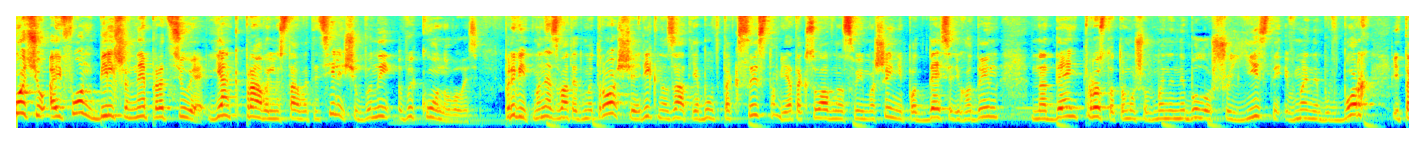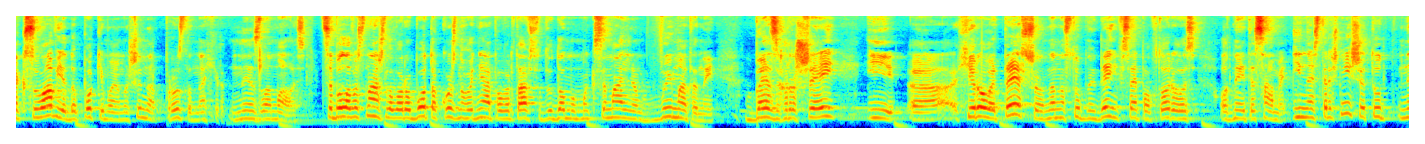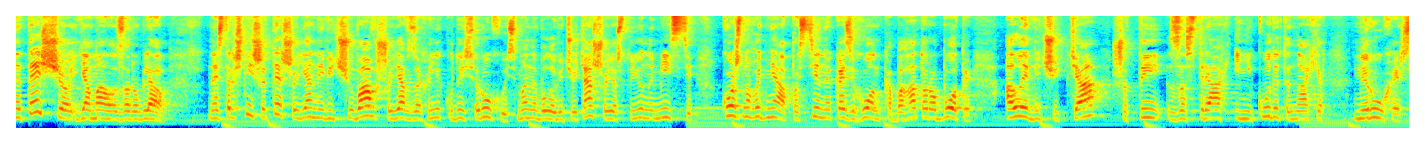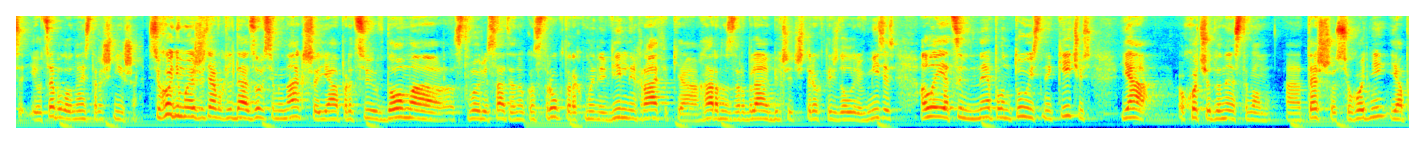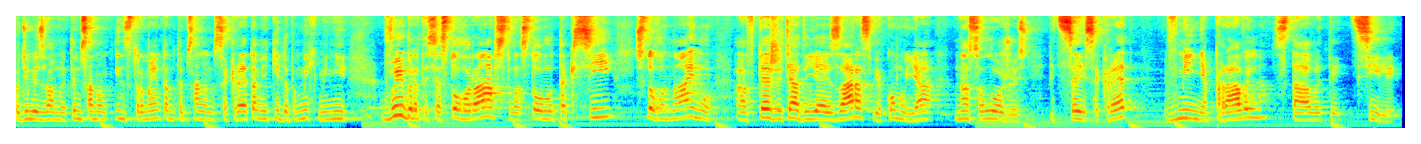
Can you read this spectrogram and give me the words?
Хочу iPhone більше не працює. Як правильно ставити цілі, щоб вони виконувались? Привіт, мене звати Дмитро. Ще рік назад я був таксистом. Я таксував на своїй машині по 10 годин на день, просто тому що в мене не було що їсти, і в мене був борг. І таксував я, допоки моя машина просто нахер не зламалась. Це була виснажлива робота. Кожного дня я повертався додому максимально виматаний, без грошей. І е, хірове те, що на наступний день все повторилось одне і те саме. І найстрашніше тут не те, що я мало заробляв. Найстрашніше те, що я не відчував, що я взагалі кудись рухаюсь. У мене було відчуття, що я стою на місці кожного дня, постійно якась гонка, багато роботи, але відчуття, що ти застряг і нікуди ти нахер не рухаєшся. І оце було найстрашніше. Сьогодні моє життя виглядає зовсім інакше. Я працюю вдома, створюю сайти на конструкторах. в мене вільний графік, я гарно заробляю більше 4 тисяч доларів в місяць, але я цим не понтуюсь, не кічусь. Я хочу донести вам е, те, що сьогодні я поділюсь з вами тим самим інструментом, тим самим секретом, який допоміг мені вибратися з того рабства, з того таксі, з того найму е, в те життя, де я і зараз, в якому я насолоджуюсь. І цей секрет вміння правильно ставити цілі.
